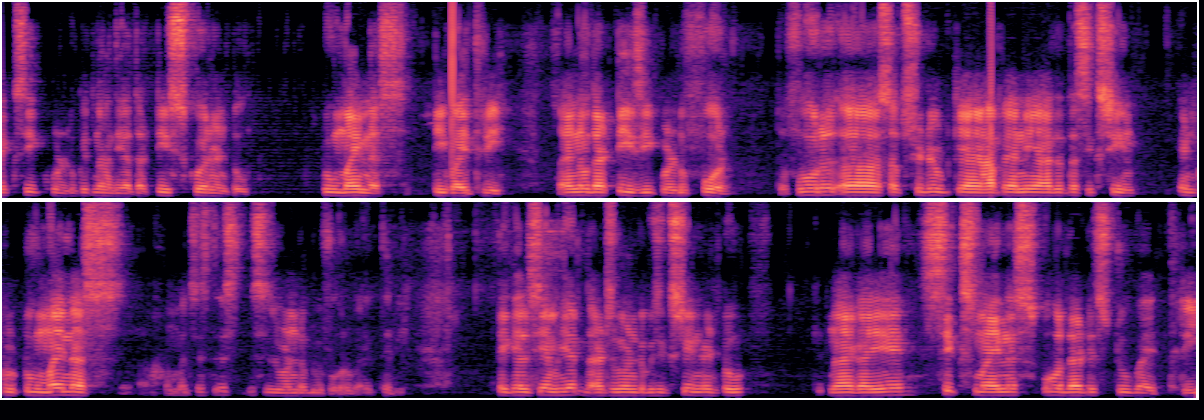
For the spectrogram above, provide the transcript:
x इक्वल टू कितना दिया था T square into 2 minus T by three so I know that t is equal to 4 तो 4 सब्स्टिट्यूट किया यहाँ पे नहीं आ जाता 16 into 2 minus how much is this this is going to be 4 by 3 take LCM here that's going to be 16 into कितना आएगा ये 6 minus 4 that is 2 by 3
